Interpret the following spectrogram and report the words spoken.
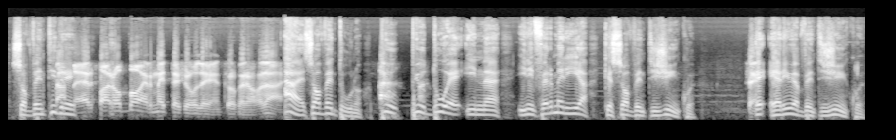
so 23. Vabbè, il paro Boer mettecelo dentro però, dai. Ah, so 21, più, Ah, più ah. due in, in infermeria che so 25 Sì. e, e arrivi a 25.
